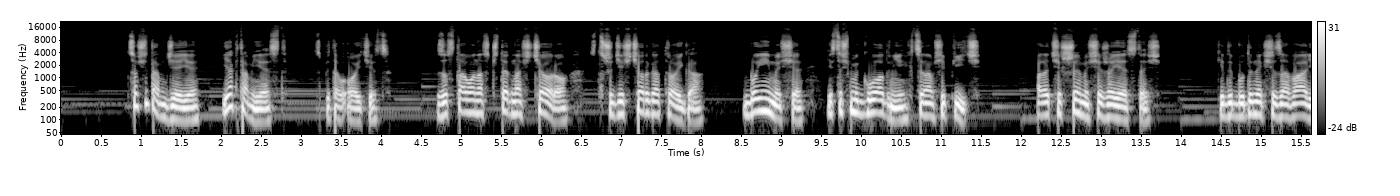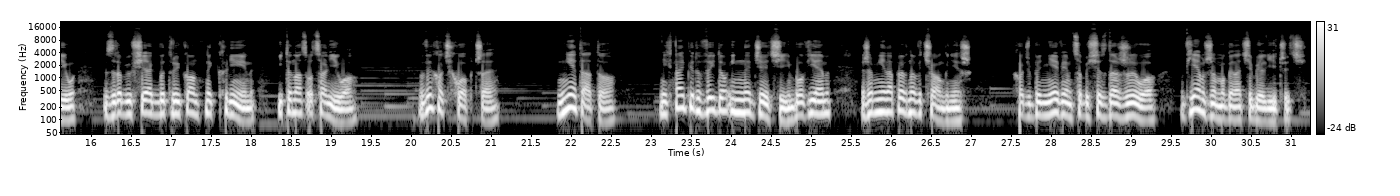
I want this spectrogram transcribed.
Co się tam dzieje? Jak tam jest? spytał ojciec. Zostało nas czternaścioro z trzydzieściorga trojga. Boimy się, jesteśmy głodni, chce nam się pić. Ale cieszymy się, że jesteś. Kiedy budynek się zawalił, zrobił się jakby trójkątny klin i to nas ocaliło. Wychodź, chłopcze. Nie, tato. Niech najpierw wyjdą inne dzieci, bo wiem, że mnie na pewno wyciągniesz. Choćby nie wiem, co by się zdarzyło, wiem, że mogę na ciebie liczyć.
